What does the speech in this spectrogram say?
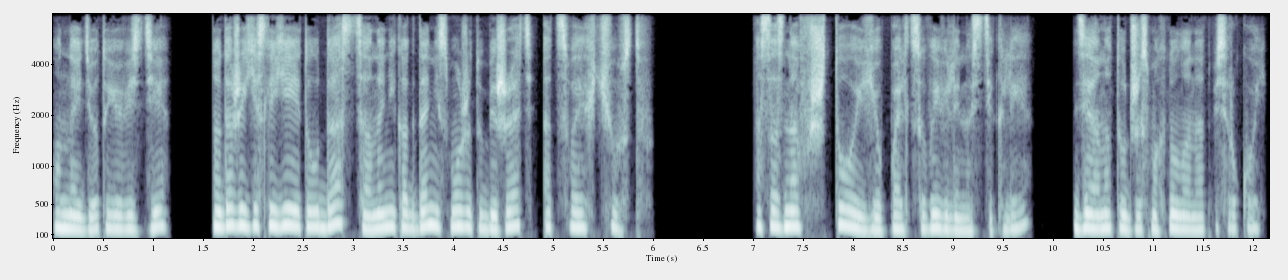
Он найдет ее везде, но даже если ей это удастся, она никогда не сможет убежать от своих чувств. Осознав, что ее пальцы вывели на стекле, Диана тут же смахнула надпись рукой.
